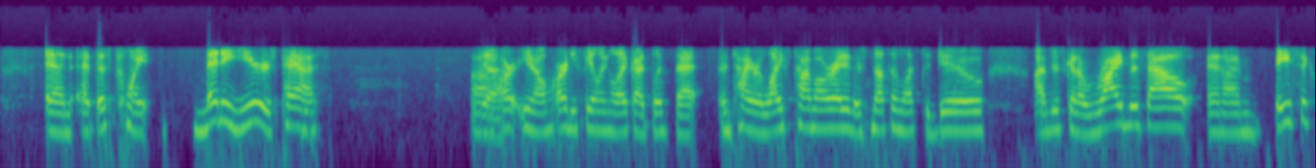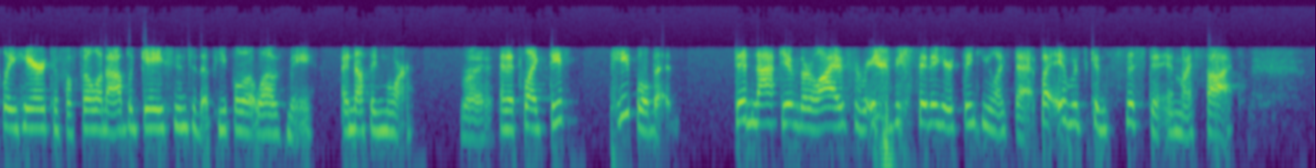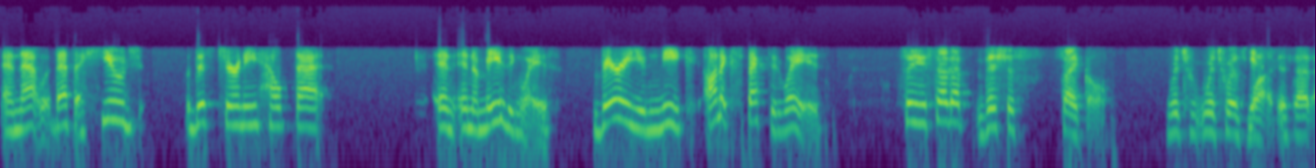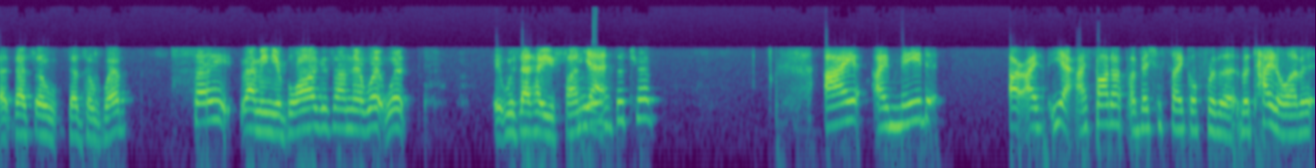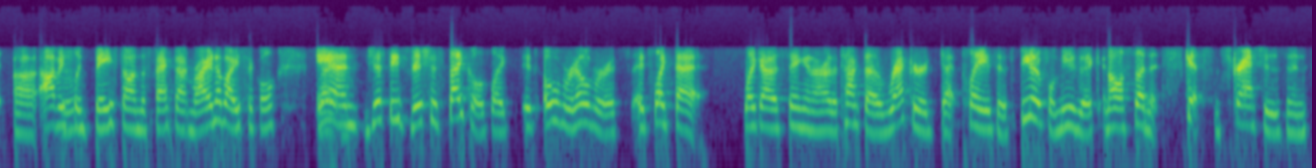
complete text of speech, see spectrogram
and at this point, many years pass. Um, Yeah. are, you know, already feeling like I'd lived that entire lifetime already. There's nothing left to do. I'm just going to ride this out, and I'm basically here to fulfill an obligation to the people that love me and nothing more. right. And it's like these people that did not give their lives for me to be sitting here thinking like that, but it was consistent in my thoughts, and that that's a huge. This journey helped that in in amazing ways, very unique, unexpected ways. So you set up Vicious Cycle, which which was Yes. what? Is that that's a that's a website? I mean, your blog is on there. What what? It was that how you funded Yes. the trip? I I made I yeah, I thought up a vicious cycle for the the title of it. Uh obviously based on the fact that I'm riding a bicycle Right. and just these vicious cycles like it's over and over. It's it's like that like I was saying in our other talk, the record that plays and it's beautiful music and all of a sudden it skips and scratches and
